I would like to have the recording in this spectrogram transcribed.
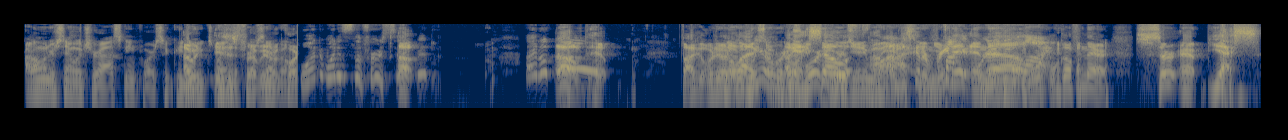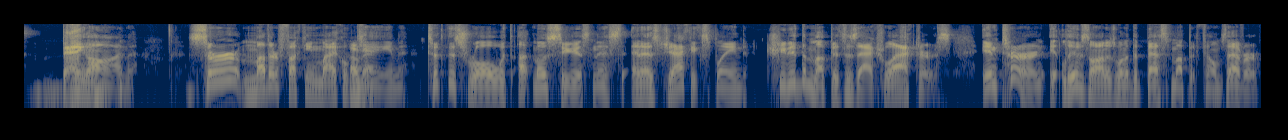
I don't understand what you're asking for. So can Oh, you explain is this the first are we segment? What what is the first Oh. I don't know. oh, the hell. Fuck it, we're doing No, it live. we are okay, so I'm just gonna read it it, and we're gonna do uh, it we'll, we'll go from there. Sir, uh, yes, bang on. Sir motherfucking Michael Okay. Caine took this role with utmost seriousness and, as Jack explained, treated the Muppets as actual actors. In turn, it lives on as one of the best Muppet films ever.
